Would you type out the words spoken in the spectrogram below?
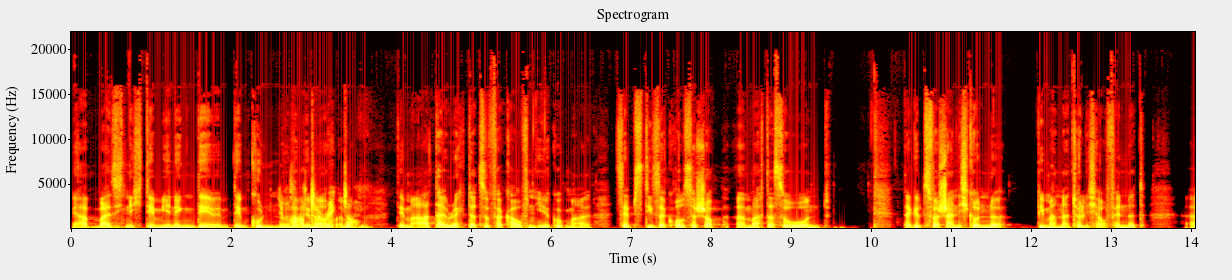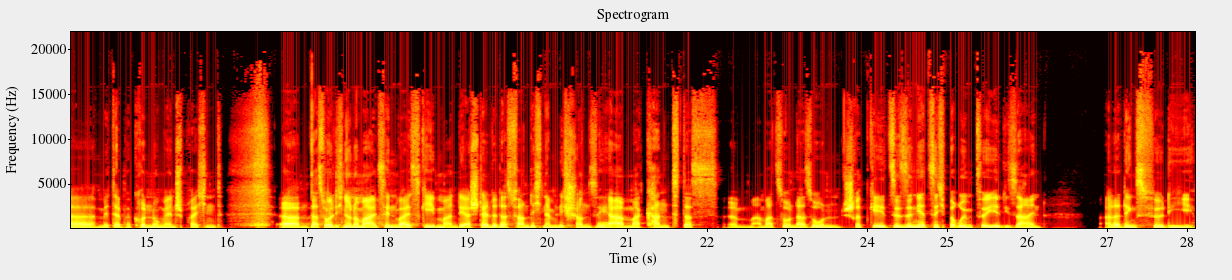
ja, weiß ich nicht, demjenigen, dem, dem Kunden Dem oder Art wem auch Director. immer, dem Art Director zu verkaufen. Hier, guck mal, selbst dieser große Shop äh, macht das so und da gibt's wahrscheinlich Gründe, die man natürlich auch findet, äh, mit der Begründung entsprechend. Ähm, das wollte ich nur nochmal als Hinweis geben an der Stelle. Das fand ich nämlich schon sehr markant, dass ähm, Amazon da so einen Schritt geht. Sie sind jetzt nicht berühmt für ihr Design, allerdings für die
